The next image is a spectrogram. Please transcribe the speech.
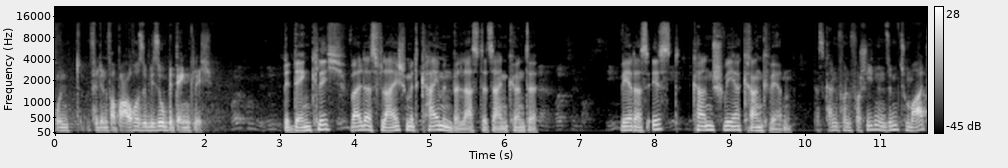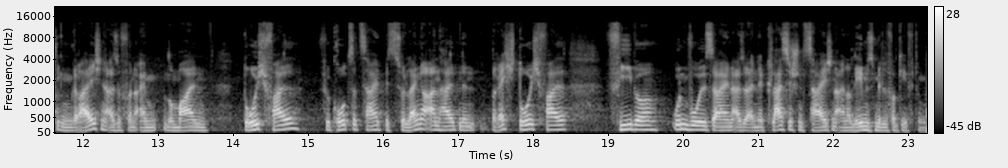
und für den Verbraucher sowieso bedenklich. Bedenklich, weil das Fleisch mit Keimen belastet sein könnte. Wer das isst, kann schwer krank werden. Das kann von verschiedenen Symptomatiken reichen, also von einem normalen Durchfall für kurze Zeit bis zu länger anhaltenden Brechdurchfall, Fieber, Unwohlsein, also eine klassischen Zeichen einer Lebensmittelvergiftung.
